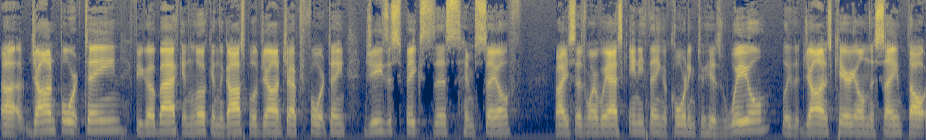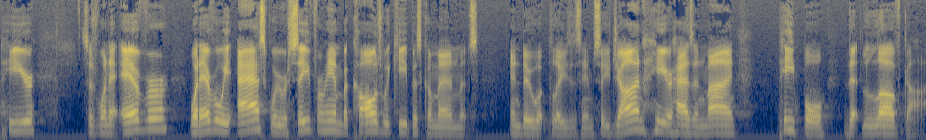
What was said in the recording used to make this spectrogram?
uh, John 14, if you go back and look in the Gospel of John, chapter 14, Jesus speaks this himself. Right? He says, whenever we ask anything according to his will, I believe that John is carrying on the same thought here. He says, whenever, whatever we ask, we receive from him because we keep his commandments and do what pleases him. See, John here has in mind people that love God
